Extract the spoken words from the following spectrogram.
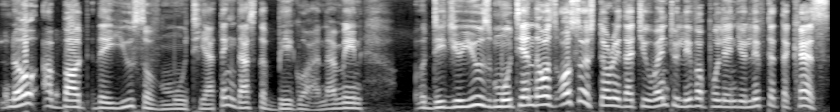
know about the use of Muti. I think that's the big one. I mean, did you use Muti? And there was also a story that you went to Liverpool and you lifted the curse.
